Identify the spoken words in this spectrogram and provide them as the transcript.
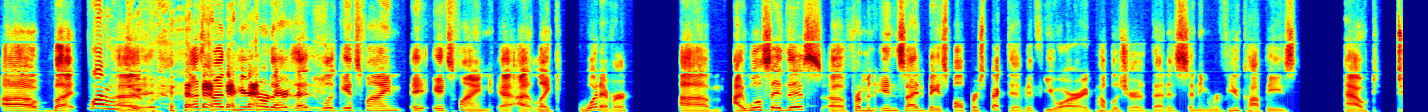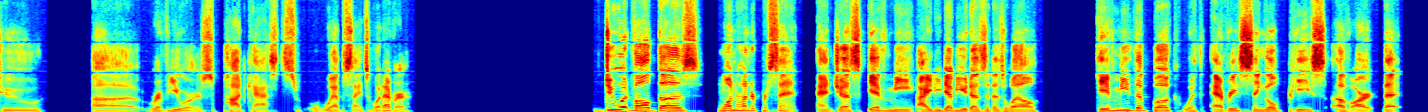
Uh, but A lot of them uh, do. that's neither here nor there. That, look, it's fine. It- it's fine. I, I, like whatever. Um, I will say this uh, from an inside baseball perspective: if you are a publisher that is sending review copies out to uh, reviewers, podcasts, websites, whatever, do what Vault does 100% and just give me IDW does it as well. Give me the book with every single piece of art that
